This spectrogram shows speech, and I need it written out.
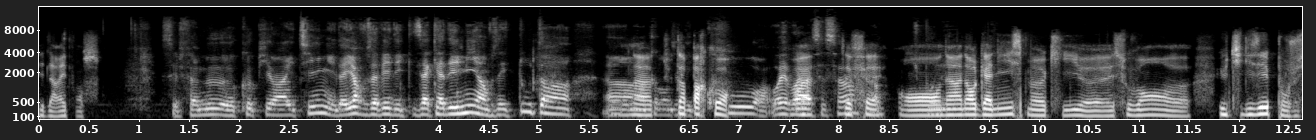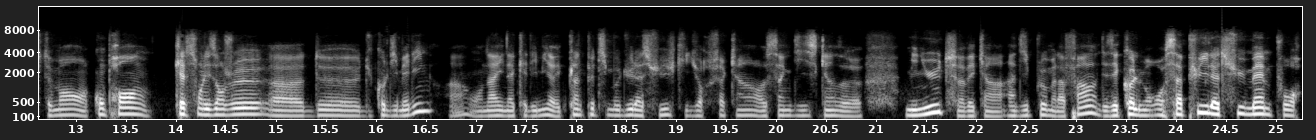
et de la réponse. C'est le fameux copywriting. Et d'ailleurs, vous avez des académies, hein. vous avez tout un, tout un parcours. Ouais, voilà, c'est ça. fait. On, a un organisme qui est souvent utilisé pour justement comprendre quels sont les enjeux de, du cold emailing. Hein? On a une académie avec plein de petits modules à suivre qui durent chacun 5, 10, 15 minutes avec un, diplôme à la fin. Des écoles, on s'appuie là-dessus même pour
